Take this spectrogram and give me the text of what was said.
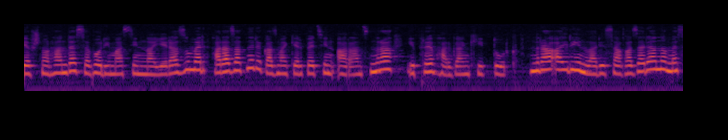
եւ շնորհանդեսը, որի մասին նա երազում էր, հարազատները կազմակերպեցին առանց նրա իբրև հարգանքի տուրք։ Նրա այրին Լարիսա Ղազարյանը մեծ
